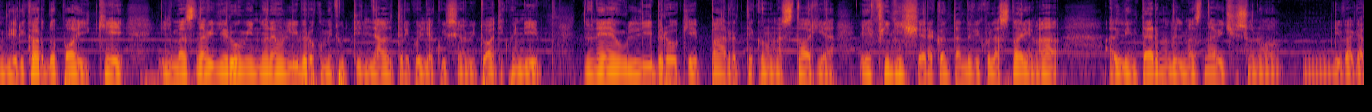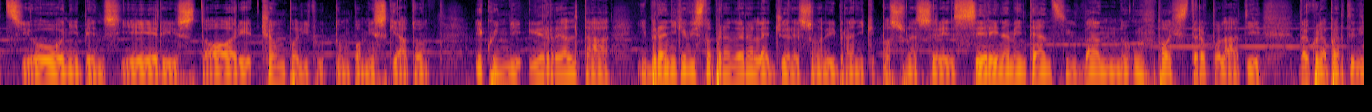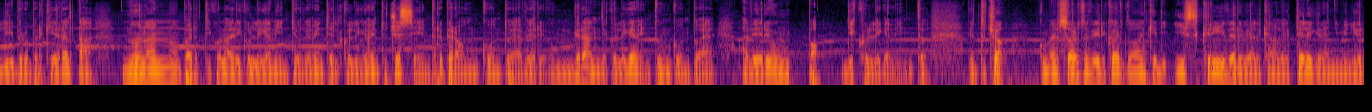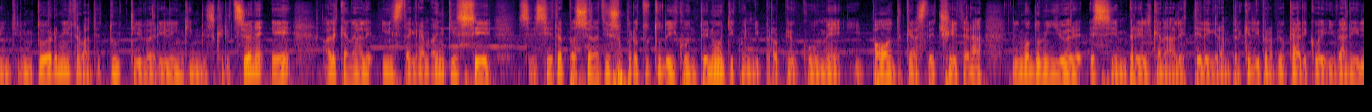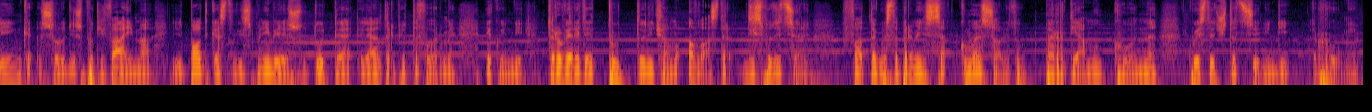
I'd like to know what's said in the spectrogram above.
vi ricordo poi che il Masnavi di Rumi non è un libro come tutti gli altri, quelli a cui siamo abituati, quindi non è un libro che parte con una storia e finisce raccontandovi quella storia, ma all'interno del Masnavi ci sono divagazioni, pensieri, storie, c'è un po' di tutto, un po' mischiato e quindi in realtà i brani che vi sto per andare a leggere sono dei brani che possono essere serenamente, anzi vanno un po' estrapolati da quella parte di libro perché in realtà non hanno particolari collegamenti, ovviamente il collegamento c'è sempre, però un conto è avere un grande collegamento, un conto è avere un po' di collegamento. Detto ciò, come al solito vi ricordo anche di iscrivervi al canale Telegram di Migliori Inti Dintorni, trovate tutti i vari link in descrizione e al canale Instagram, anche se se siete appassionati soprattutto dei contenuti, quindi proprio come i podcast eccetera, il modo migliore è sempre il canale Telegram perché lì proprio carico i vari link solo di Spotify, ma il podcast è disponibile su tutte le altre piattaforme e quindi troverete tutto diciamo a vostra disposizione. Fatta questa premessa, come al solito, partiamo con queste citazioni di Rumi.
